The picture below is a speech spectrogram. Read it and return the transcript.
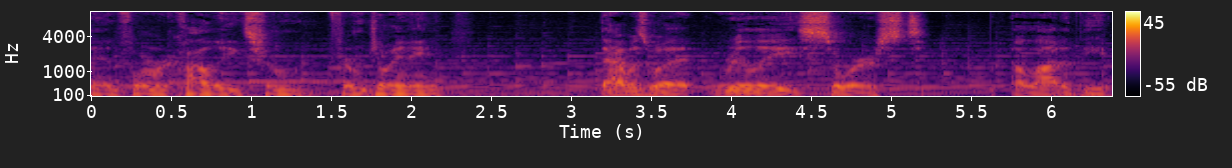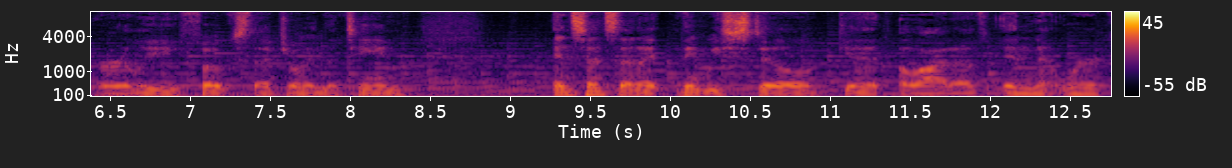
and former colleagues from, from joining. That was what really sourced a lot of the early folks that joined the team. And since then, I think we still get a lot of in network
